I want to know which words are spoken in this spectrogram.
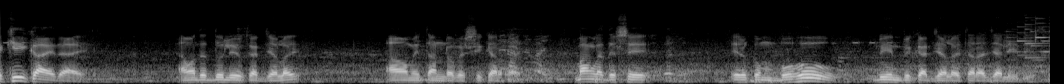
একই কায়দায় আমাদের দলীয় কার্যালয় আওয়ামী তাণ্ডবের শিকার হয়। বাংলাদেশে এরকম বহু বিএনপি কার্যালয় তারা জ্বালিয়ে দিয়েছে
